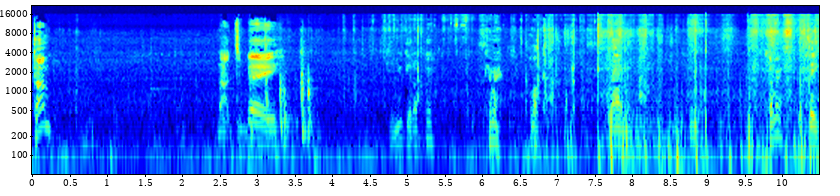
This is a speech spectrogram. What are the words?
Come. Not today. Can you get up here? Come here. Look. Down. Come here. Stay.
